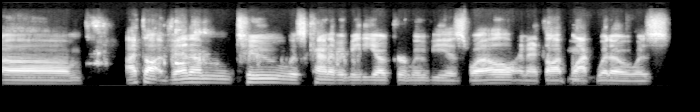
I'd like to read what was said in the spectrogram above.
Um, I thought Venom 2 was kind of a mediocre movie as well. And I thought Black Widow was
